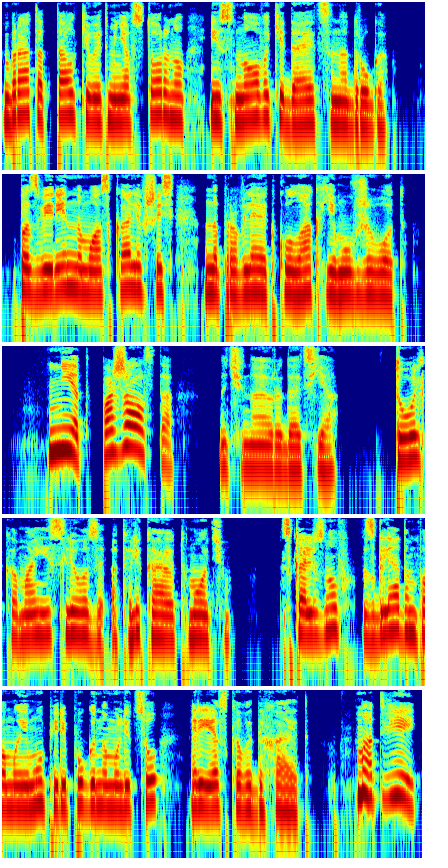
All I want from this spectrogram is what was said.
Брат отталкивает меня в сторону и снова кидается на друга по-звериному оскалившись, направляет кулак ему в живот. «Нет, пожалуйста!» — начинаю рыдать я. Только мои слезы отвлекают Мотю. Скользнув взглядом по моему перепуганному лицу, резко выдыхает. «Матвей,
